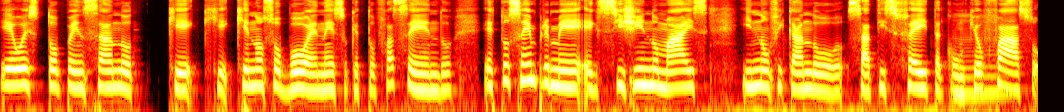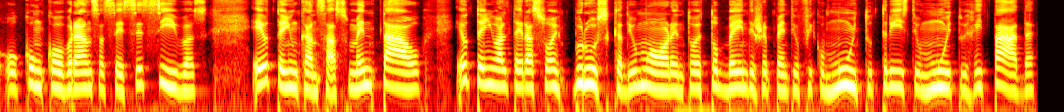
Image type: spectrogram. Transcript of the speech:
Eu estou pensando que, que, que não sou boa nisso que estou fazendo, estou sempre me exigindo mais e não ficando satisfeita com o que eu hum. faço ou com cobranças excessivas. Eu tenho um cansaço mental, eu tenho alterações bruscas de humor, então estou bem, de repente eu fico muito triste, muito irritada.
